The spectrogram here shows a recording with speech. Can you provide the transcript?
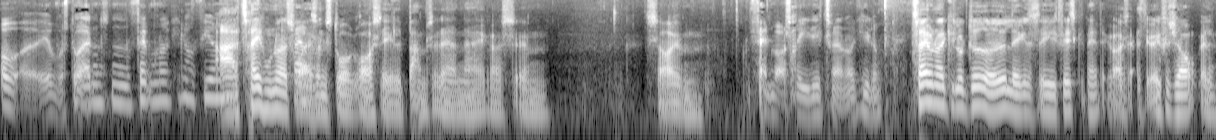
Og, øh, hvor stor er den? Sådan 500 kilo? 400? Ah, 300, tror jeg, 300. sådan en stor gråsæl bamse der, den er, ikke også? Øhm, så øhm, Fandme også rigeligt, 300 kilo. 300 kilo død og ødelæggelse i et fiskenet, ikke også? Altså, det er jo ikke for sjov, vel?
